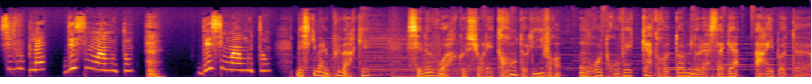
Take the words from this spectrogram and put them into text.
S'il vous plaît, dessine-moi un mouton. Hein? Dessine-moi un mouton. Mais ce qui m'a le plus marqué, c'est de voir que sur les 30 livres, on retrouvait 4 tomes de la saga Harry Potter.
